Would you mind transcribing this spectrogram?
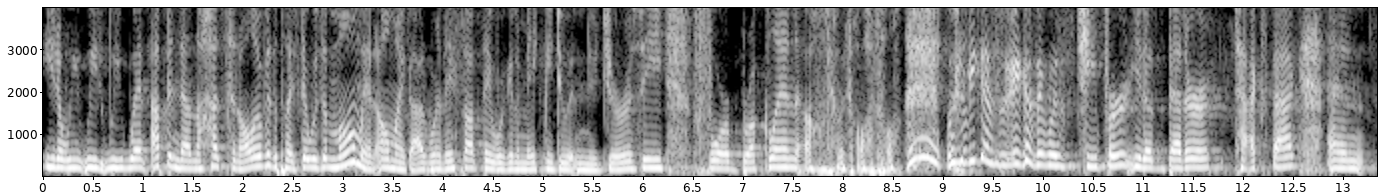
you know, we, we, we went up and down the Hudson all over the place. There was a moment, oh my God, where they thought they were going to make me do it in New Jersey for Brooklyn. Oh, that was awful because, because it was cheaper, you know, better tax back. And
